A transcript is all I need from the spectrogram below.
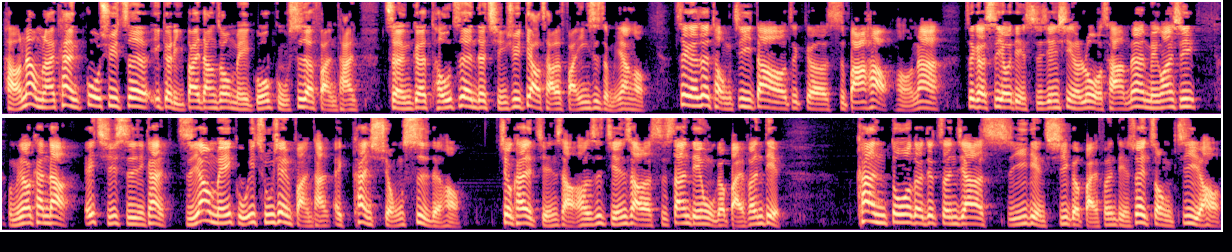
好，那我们来看过去这一个礼拜当中，美国股市的反弹，整个投资人的情绪调查的反应是怎么样哦？这个是统计到这个十八号哦，那这个是有点时间性的落差，那没关系，我们要看到，哎，其实你看，只要美股一出现反弹，哎，看熊市的哈。就开始减少，哦，是减少了十三点五个百分点，看多的就增加了十一点七个百分点，所以总计哦，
